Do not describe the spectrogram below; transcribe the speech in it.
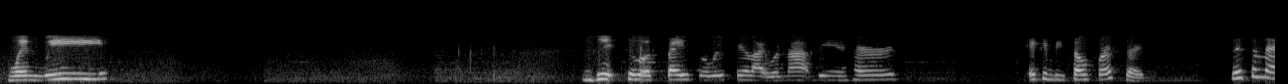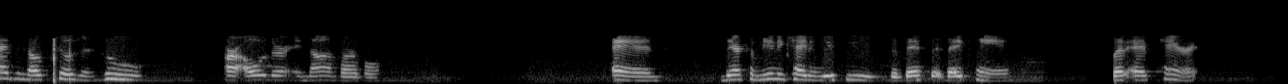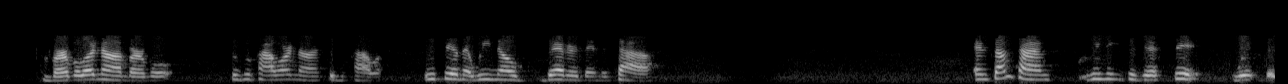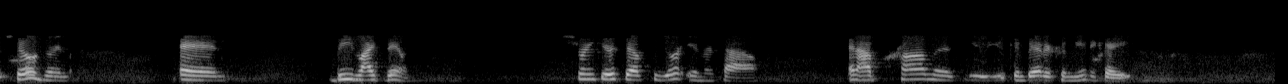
When we get to a space where we feel like we're not being heard, it can be so frustrating. Just imagine those children who are older and nonverbal and they're communicating with you the best that they can. But as parents, verbal or nonverbal, superpower or non-superpower, we feel that we know better than the child. And sometimes we need to just sit with the children and be like them. Shrink yourself to your inner child and I promise you, you can better communicate.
